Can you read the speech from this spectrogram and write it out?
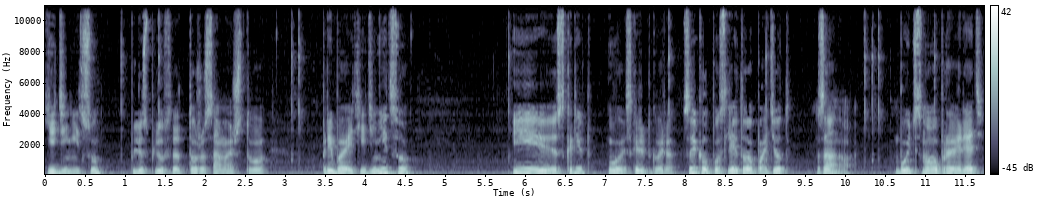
единицу. Плюс-плюс это то же самое, что прибавить единицу. И скрипт, ой, скрипт говорю, цикл после этого пойдет заново. Будет снова проверять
